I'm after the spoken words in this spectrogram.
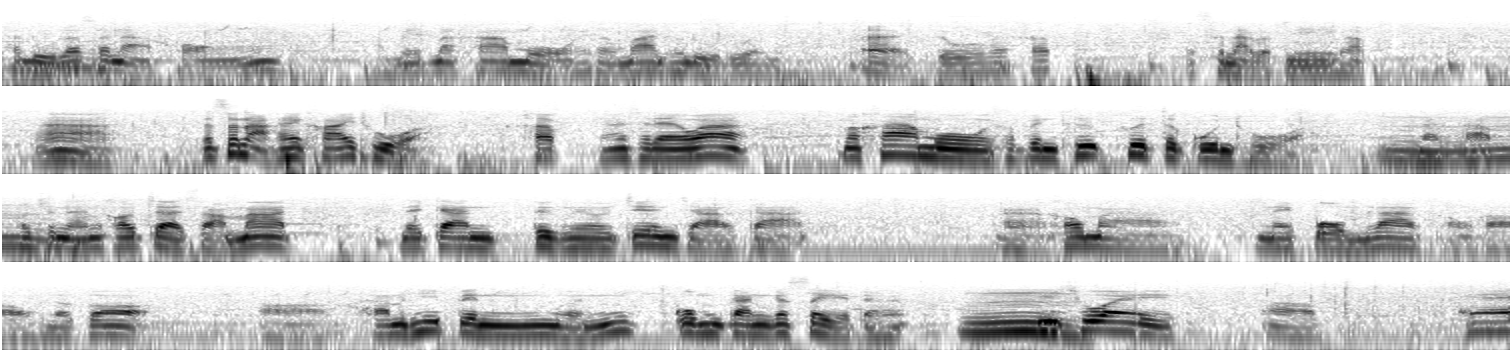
ถ้าดูลักษณะของเม็ดมะค่าโมงให้ทางบ้านเขาดูด้วยนะอ่าดูนะครับ ลักษณะแบบนี้ครับ อ่า ลักษณะคล้ายๆถั่วครับนะแสดงว่า มะค่าโมงเขาเป็นพืชพืชตระกูลถั่วนะครับเพราะฉะนั้นเขาจะสามารถในการตึกไนโตรเจนจากอากาศอ่าเข้ามาในโปมรากของเขาแล้วก็อ่าทำที่เป็นเหมือนกรมการเกษตรนะฮะอืมที่ช่วยอ่าแพร่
